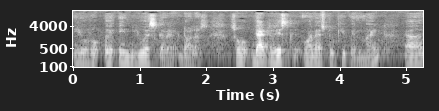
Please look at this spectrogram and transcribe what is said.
euro uh, in US dollars. So that risk one has to keep in mind. Uh,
